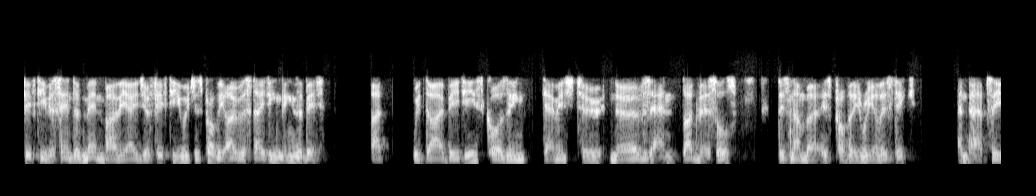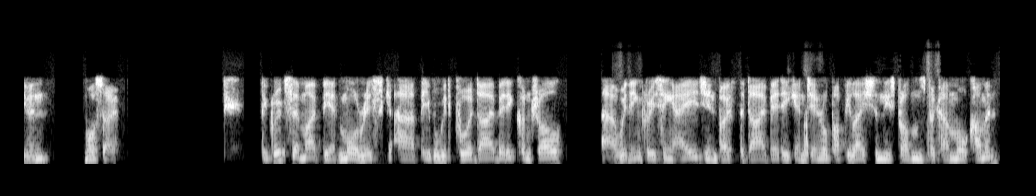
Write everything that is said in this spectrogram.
50% of men by the age of 50, which is probably overstating things a bit. But with diabetes causing damage to nerves and blood vessels, this number is probably realistic and perhaps even more so. The groups that might be at more risk are people with poor diabetic control. Uh, with increasing age in both the diabetic and general population, these problems become more common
